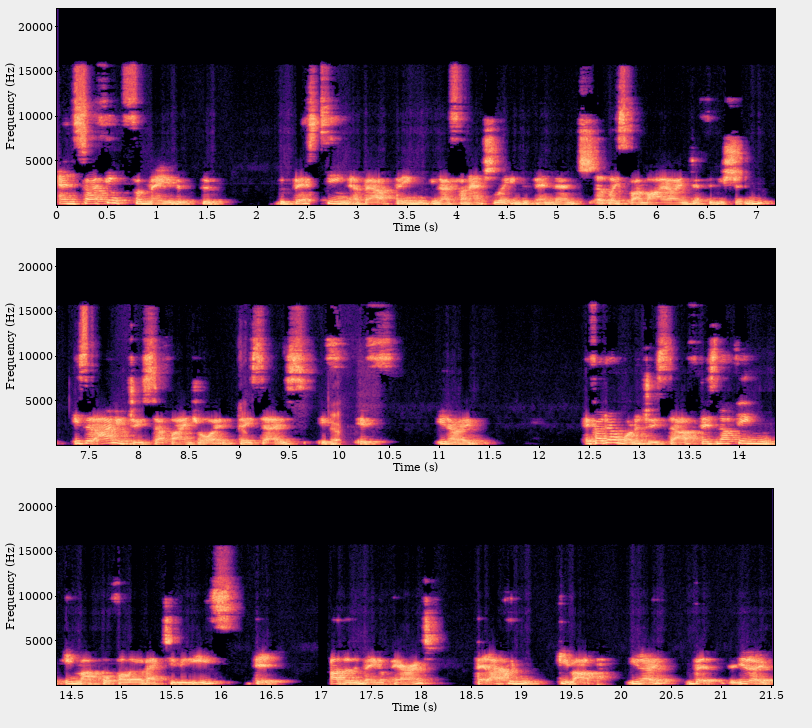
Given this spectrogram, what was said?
And so I think for me, the, the, the best thing about being, you know, financially independent, at least by my own definition, is that I only do stuff I enjoy these days. If, yeah. if, you know, if I don't want to do stuff, there's nothing in my portfolio of activities that, other than being a parent, that I couldn't give up you know, but, you know,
